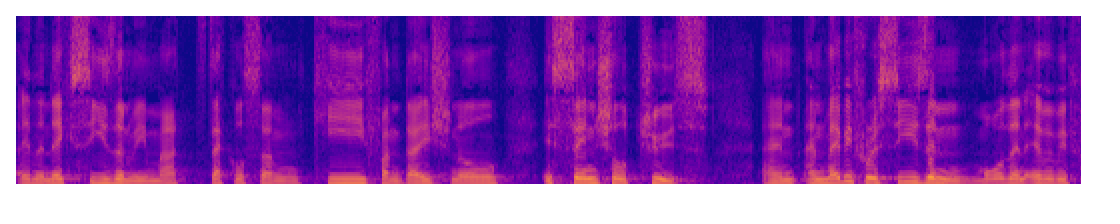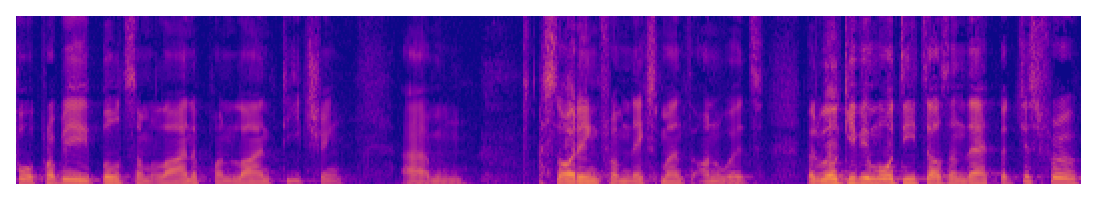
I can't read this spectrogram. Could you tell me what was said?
in the next season we might tackle some key, foundational, essential truths. And, and maybe for a season more than ever before, probably build some line upon line teaching. Um, starting from next month onwards. But we'll give you more details on that. But just for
